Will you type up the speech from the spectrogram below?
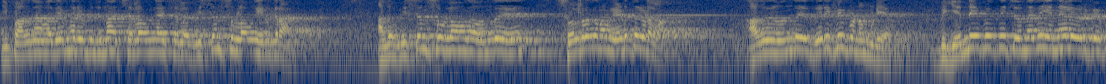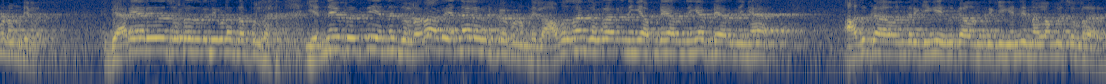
இப்ப நான் அதே மாதிரி எப்படி சொன்னா சிலவங்க சில விஷன்ஸ் உள்ளவங்க இருக்கிறாங்க. அந்த விஷன்ஸ் உள்ளவங்க வந்து சொல்றதை நம்ம எடுத்துக்கிடலாம். அது வந்து வெரிஃபை பண்ண முடியாது. இப்ப என்னை பத்தி சொன்னதை என்னால வெரிஃபை பண்ண முடியல. வேற யாரையோ சொல்றதை பத்தி கூட தப்பு இல்லை. என்னை பத்தி என்ன சொல்றாரோ அதை என்னால வெரிஃபை பண்ண முடியல. அவர் தான் சொல்றாரு நீங்க அப்படியா இருந்தீங்க இப்படியா இருந்தீங்க. அதுக்காக வந்திருக்கீங்க இதுக்காக வந்திருக்கீங்கன்னு நல்லாம சொல்றாரு.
